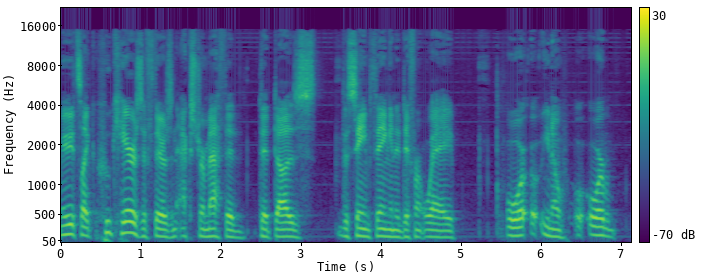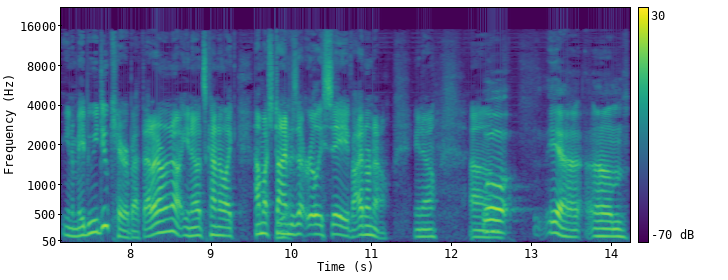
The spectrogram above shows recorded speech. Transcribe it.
maybe it's like who cares if there's an extra method that does the same thing in a different way? Or you know or, or you know maybe we do care about that. I don't know. You know it's kind of like how much time does that really save? I don't know you know? Um, well, yeah. Um,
